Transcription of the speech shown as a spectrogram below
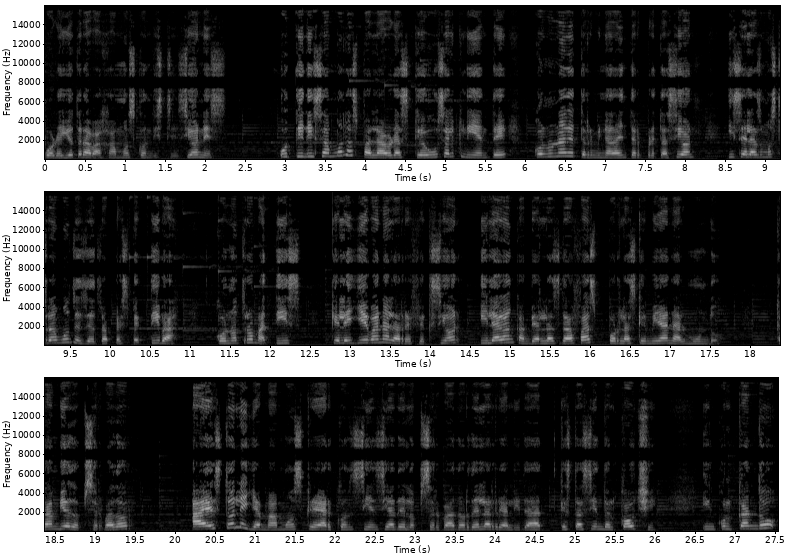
por ello trabajamos con distinciones. Utilizamos las palabras que usa el cliente con una determinada interpretación y se las mostramos desde otra perspectiva, con otro matiz, que le llevan a la reflexión y le hagan cambiar las gafas por las que miran al mundo. Cambio de observador. A esto le llamamos crear conciencia del observador de la realidad que está haciendo el coaching inculcando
